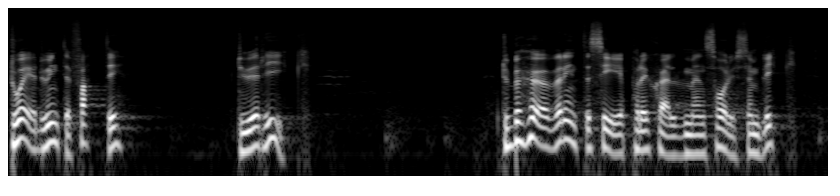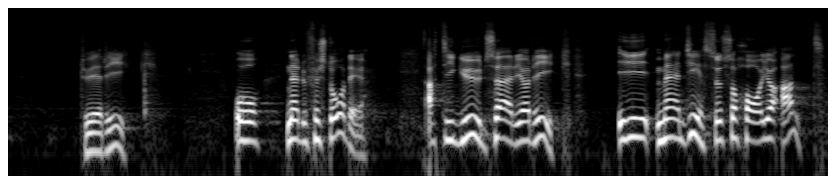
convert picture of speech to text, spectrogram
Då är du inte fattig, du är rik. Du behöver inte se på dig själv med en sorgsen blick. Du är rik. Och när du förstår det, att i Gud så är jag rik, i, med Jesus så har jag allt.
